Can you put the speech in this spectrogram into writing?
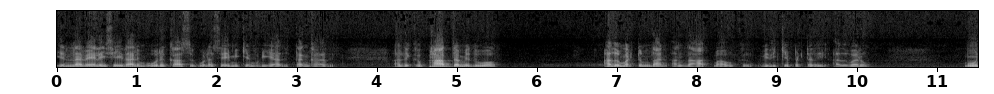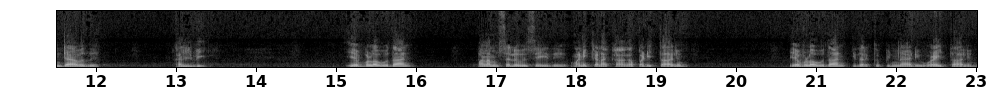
என்ன வேலை செய்தாலும் ஒரு காசு கூட சேமிக்க முடியாது தங்காது. அதுக்கு பிராப்தம் எதுவோ அது மட்டும்தான் அந்த ஆத்மாவுக்கு விதிக்கப்பட்டது அது வரும். மூன்றாவது கல்வி. எவ்வளவுதான் பணம் செலவு செய்து மணிக்கணக்காக படித்தாலும் எவ்வளவுதான் இதற்கு பின்னாடி உழைத்தாலும்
